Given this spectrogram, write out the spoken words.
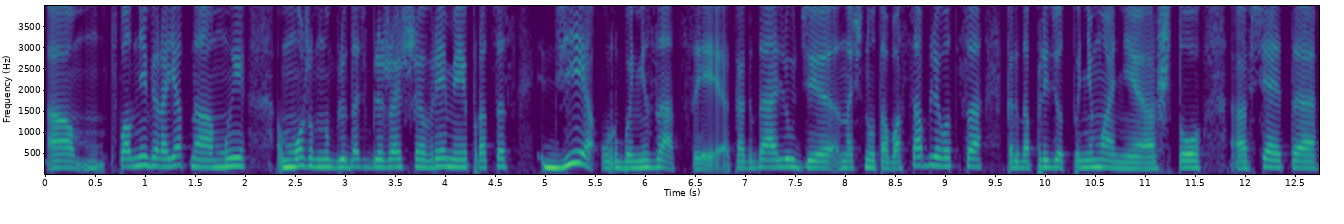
вполне вероятно, мы можем наблюдать в ближайшее время и процесс деурбанизации, когда люди начнут обосабливаться, когда придет понимание, что вся эта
